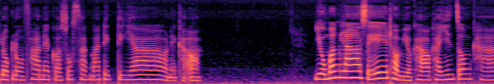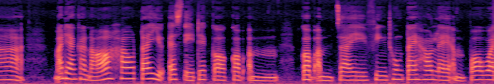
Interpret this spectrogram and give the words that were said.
โลกลมฟ้าในก็สุกสักมาติ๊กๆยาวเนี่ยค่ะอ๋ออยู่เมืองลาเสถ่อมอยู่ข่าวค่ะยินจมค่ะ มาแทงค่ะเนาะเฮาใต้ USA แต่ก็กอบอำกอบอำใจฟิงทุ่งใต้เฮาแลอำป้อไว้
